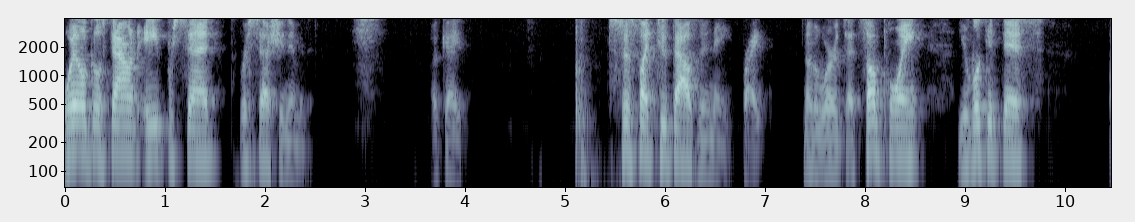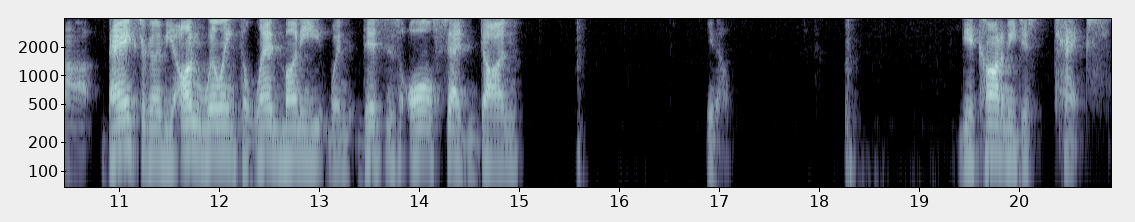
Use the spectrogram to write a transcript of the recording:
Oil goes down 8%, recession imminent. Okay. It's just like 2008, right? In other words, at some point, you look at this, uh, banks are going to be unwilling to lend money when this is all said and done. You know, the economy just tanks.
